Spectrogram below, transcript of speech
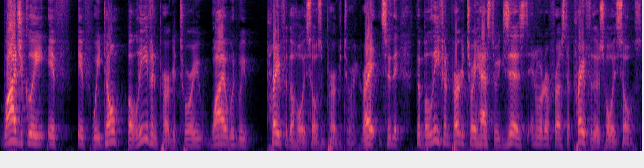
logically if if we don't believe in purgatory why would we pray for the holy souls in purgatory right? So the, the belief in purgatory has to exist in order for us to pray for those holy souls.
